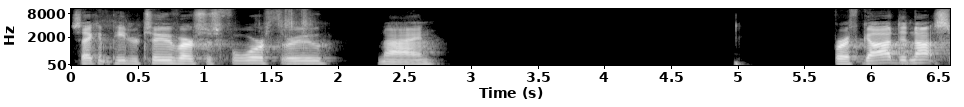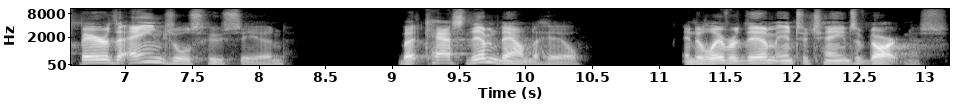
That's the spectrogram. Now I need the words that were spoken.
Second Peter 2, verses 4 through 9. For if God did not spare the angels who sinned, but cast them down to hell and delivered them into chains of darkness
